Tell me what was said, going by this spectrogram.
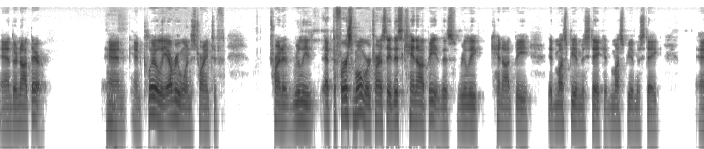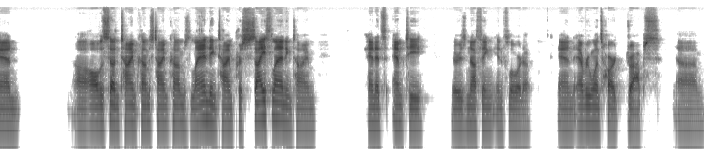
and they're not there. Hmm. and and clearly everyone's trying to trying to really at the first moment we're trying to say this cannot be. This really cannot be. It must be a mistake. It must be a mistake. And uh, all of a sudden time comes time comes landing time precise landing time and it's empty. There is nothing in florida. And everyone's heart drops um,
